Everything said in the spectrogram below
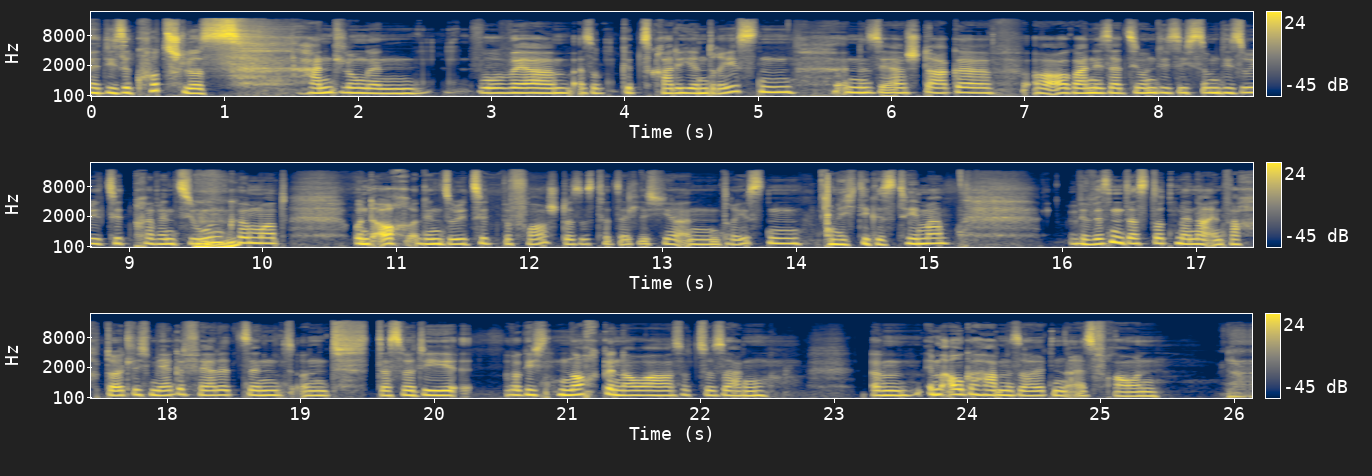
diese Kurzschlusshandlungen, wo wir, also gibt es gerade hier in Dresden eine sehr starke Organisation, die sich um die Suizidprävention mhm. kümmert und auch den Suizid beforscht. Das ist tatsächlich hier in Dresden ein wichtiges Thema. Wir wissen, dass dort Männer einfach deutlich mehr gefährdet sind und dass wir die wirklich noch genauer sozusagen ähm, im Auge haben sollten als Frauen. Ja.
